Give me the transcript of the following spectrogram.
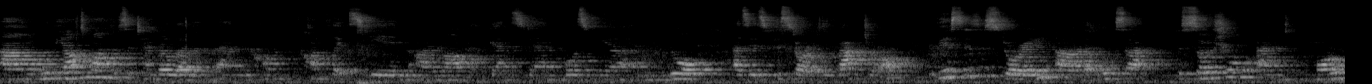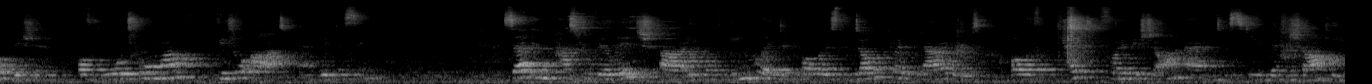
Um, with the aftermath of September 11th and the conflicts in Iraq, Afghanistan, Bosnia, and New York as its historical backdrop, this is a story uh, that looks at the social and moral vision of war trauma, visual art, and witnessing. Set in the pastoral village uh, in North England, it follows the double-threaded narratives of Kate Frobisher and Steve Sharkey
